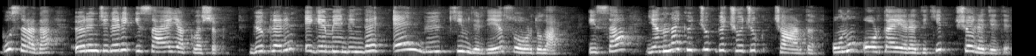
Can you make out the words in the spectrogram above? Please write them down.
Bu sırada öğrencileri İsa'ya yaklaşıp göklerin egemenliğinde en büyük kimdir diye sordular. İsa yanına küçük bir çocuk çağırdı. Onu ortaya yere dikip şöyle dedi.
